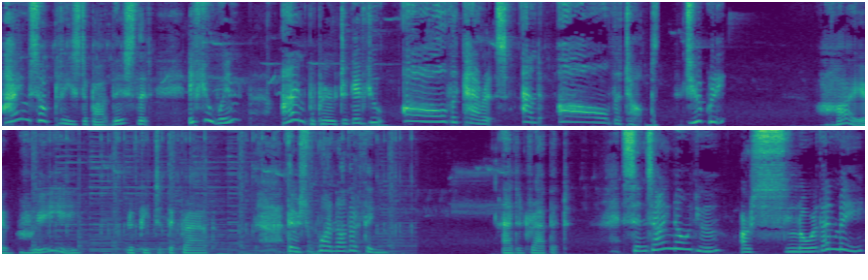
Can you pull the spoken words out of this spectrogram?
I'm so pleased about this that if you win, I'm prepared to give you the carrots and all the tops. Do you agree? I agree, repeated the crab. There's one other thing, added Rabbit. Since I know you are slower than me,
